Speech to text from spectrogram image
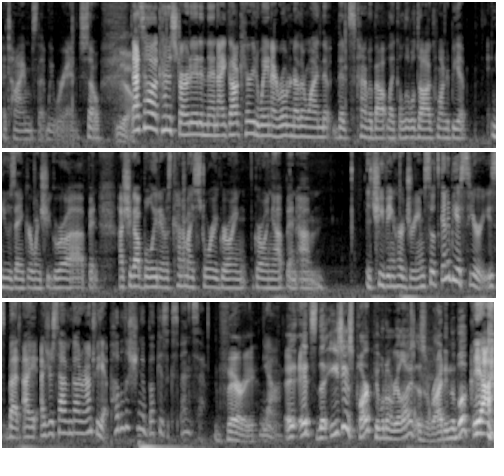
the times that we were in. So Yeah. that's how it kind of started, and then I got carried away and I wrote another one that, that's kind of about like a little dog who wanted to be a news anchor when she grew up and how she got bullied and it was kind of my story growing growing up and um achieving her dreams. So it's going to be a series, but I, I just haven't gotten around to it yet. Publishing a book is expensive. very. Yeah. It, it's the easiest part. People don't realize is writing the book. Yeah.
